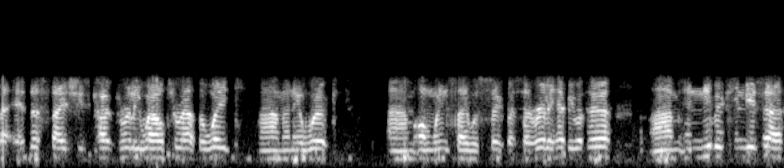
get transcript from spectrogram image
but at this stage, she's coped really well throughout the week, um, and her work um, on Wednesday was super. So really happy with her. Um, and Nebuchadnezzar,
